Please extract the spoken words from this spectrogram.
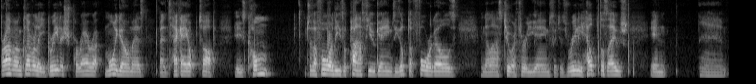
Bravo and Cleverley, Grealish, Pereyra, Moi Gomez, Benteke up top. He's come to the fore these past few games. He's up to four goals in the last two or three games, which has really helped us out in um,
